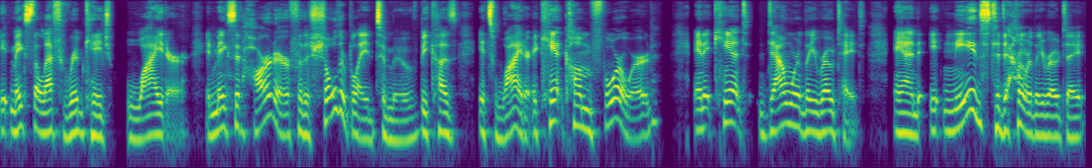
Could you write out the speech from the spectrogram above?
it makes the left rib cage wider. It makes it harder for the shoulder blade to move because it's wider. It can't come forward and it can't downwardly rotate. And it needs to downwardly rotate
